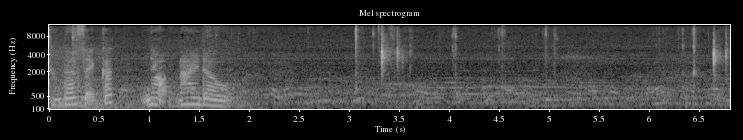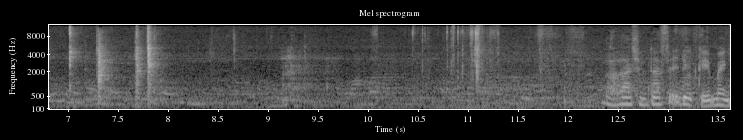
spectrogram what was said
Chúng ta sẽ cắt nhọn hai đầu chúng ta sẽ được cái mảnh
